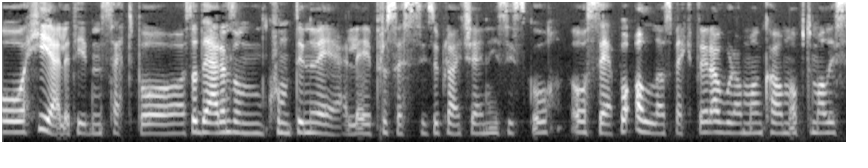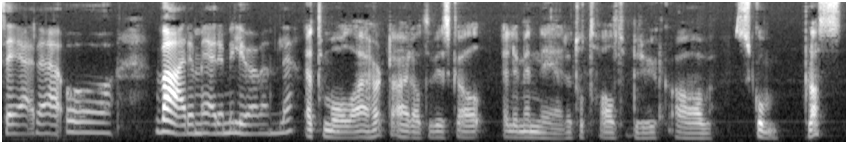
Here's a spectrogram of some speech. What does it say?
Og hele tiden sett på Så det er en sånn kontinuerlig prosess i supply chain i Cisco. Å se på alle aspekter av hvordan man kan optimalisere og være mer miljøvennlig. Et mål jeg har hørt, er at vi skal eliminere totalt bruk av skumplast.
